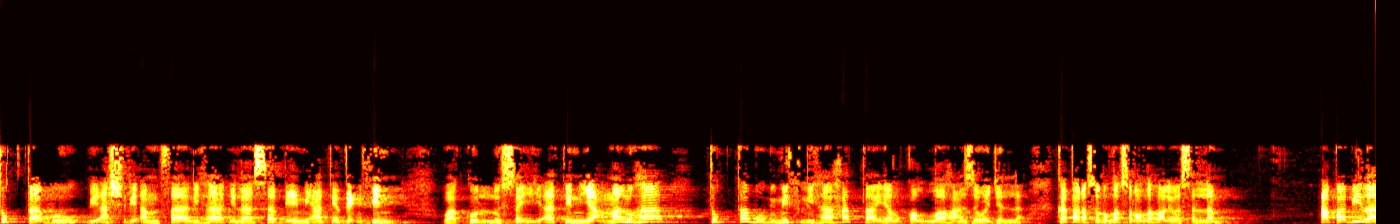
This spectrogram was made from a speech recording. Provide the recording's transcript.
tuktabu bi asyri amsalha ila sab'imi'ati dhi'fin wa kullu sayyi'atin ya'maluha tuktabu bimithliha hatta yalqallahu azza wa jalla. Kata Rasulullah sallallahu alaihi wasallam, apabila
